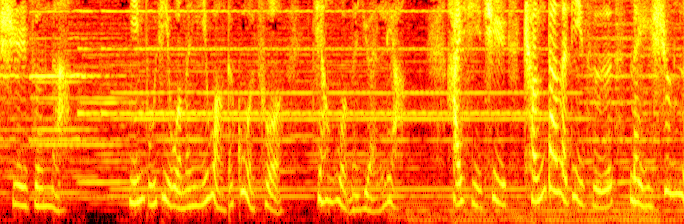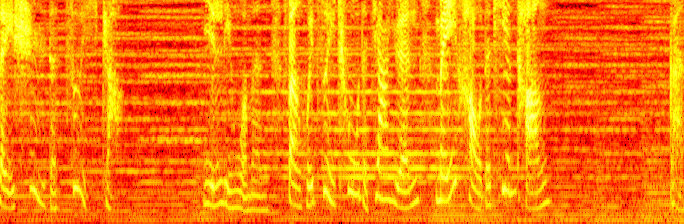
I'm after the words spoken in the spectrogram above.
师尊呐，您不计我们以往的过错，将我们原谅，还洗去承担了弟子累生累世的罪障，引领我们返回最初的家园，美好的天堂。感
